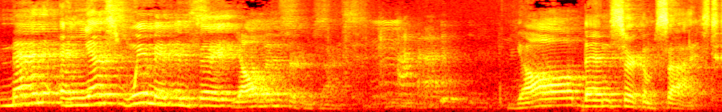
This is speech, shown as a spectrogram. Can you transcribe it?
men and yes, women, and say, Y'all been circumcised. Y'all been circumcised.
